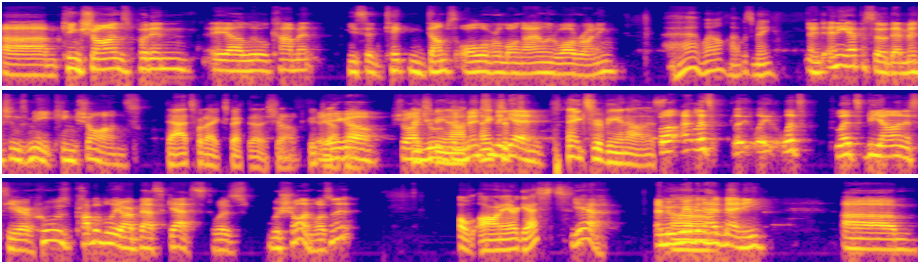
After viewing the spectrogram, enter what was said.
Um, King Sean's put in a, uh little comment. He said, taking dumps all over Long Island while running. Ah, well, that was me. And any episode that mentions me, King Sean's. That's what I expected out of Sean. Good there job. There you go. Sean, Thanks been on- mentioned thanks for- again. Thanks for being honest. Well, let's let- let's let's be honest here. Who's probably our best guest was was Sean, wasn't it? oh, on air guests? Yeah. I mean, we haven't Um, had many, um,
